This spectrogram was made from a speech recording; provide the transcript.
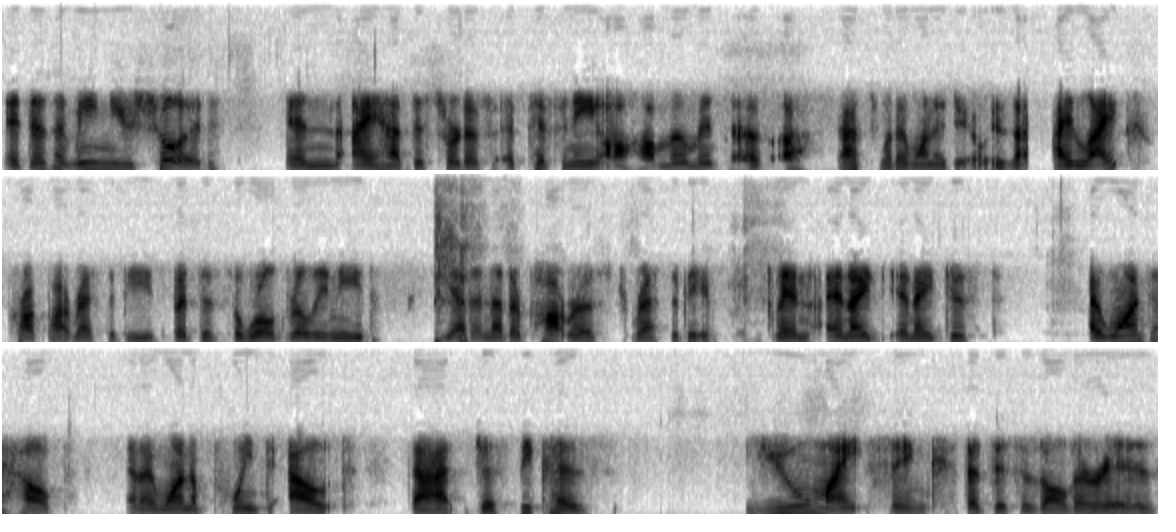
it doesn't mean you should." And I had this sort of epiphany, aha moment of, oh, that's what I want to do. Is that I like crockpot recipes, but does the world really need yet another pot roast recipe? And and I and I just I want to help, and I want to point out that just because you might think that this is all there is,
